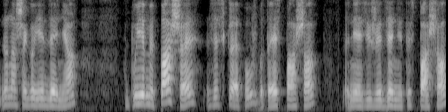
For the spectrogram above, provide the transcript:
do naszego jedzenia, kupujemy paszę ze sklepów, bo to jest pasza, to nie jest już jedzenie, to jest pasza,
